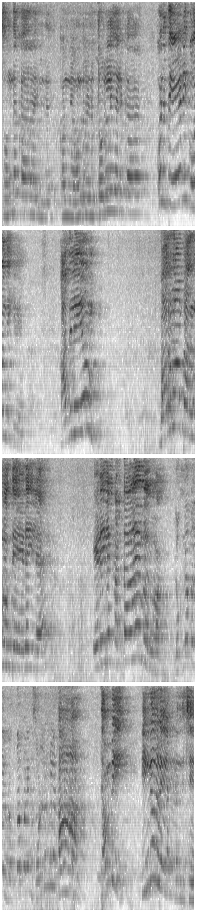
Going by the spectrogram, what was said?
சொந்தக்கார இந்த கொஞ்சம் ஒன்று ரெண்டு தொல்லைகளுக்காக கொஞ்சம் தேடி கோந்திக்கிறேன். அதுலயும் வருவான் பாருங்க ஒருத்தன் இடையில. இடையில கட்டாயம் வருவான். தம்பி இன்னொரு வேலை கிடந்துச்சு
